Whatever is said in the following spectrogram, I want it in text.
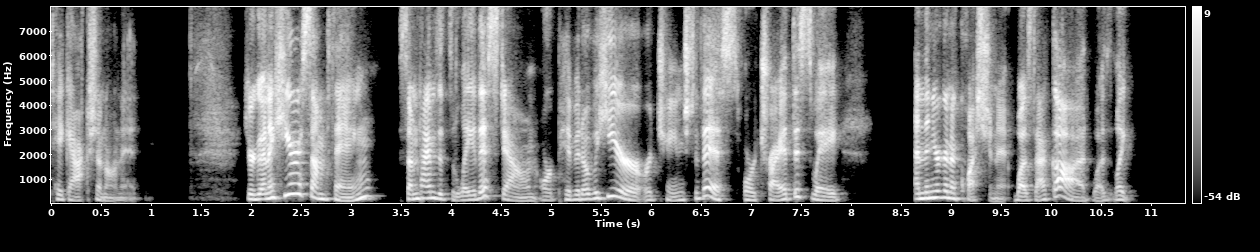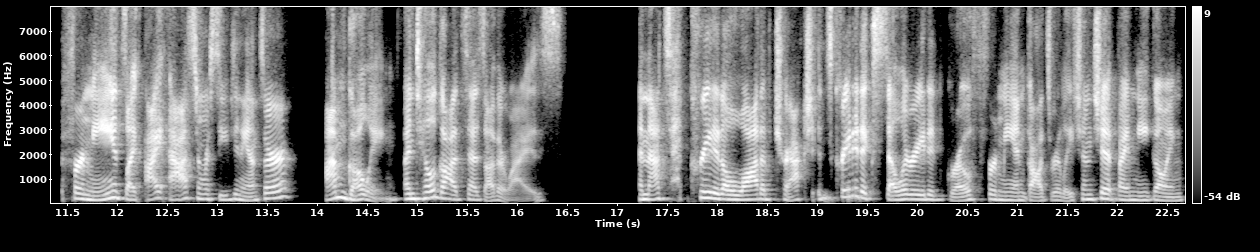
take action on it. You're going to hear something Sometimes it's lay this down or pivot over here or change to this or try it this way. And then you're going to question it. Was that God? Was like, for me, it's like I asked and received an answer. I'm going until God says otherwise. And that's created a lot of traction. It's created accelerated growth for me and God's relationship by me going,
